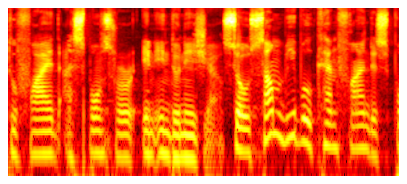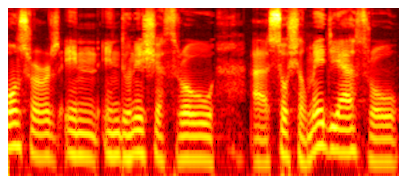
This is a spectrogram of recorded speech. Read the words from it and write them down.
to find a sponsor in Indonesia. So some people can find sponsors in Indonesia through uh, social media through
